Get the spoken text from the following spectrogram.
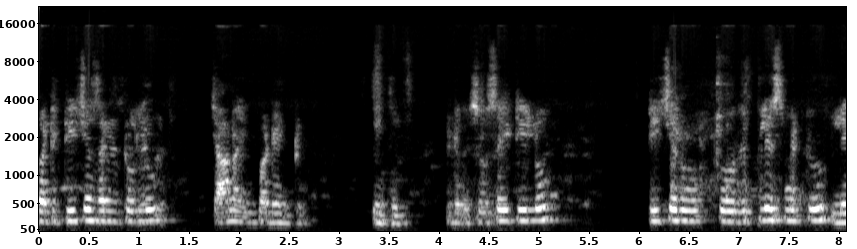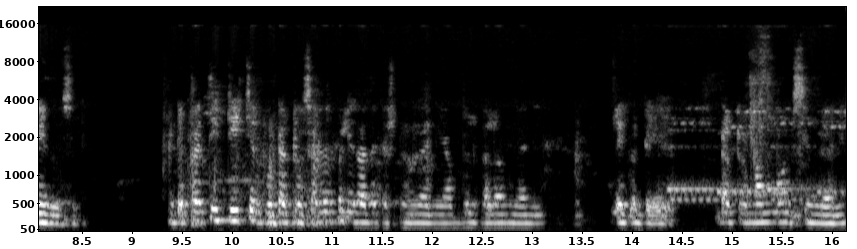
కాబట్టి టీచర్స్ అనేటోళ్ళు చాలా ఇంపార్టెంట్ పీపుల్ అంటే సొసైటీలో టీచర్ రిప్లేస్మెంట్ లేదు అసలు. అంటే ప్రతి టీచర్ డాక్టర్ సర్వపల్లి రాధాకృష్ణన్ కానీ అబ్దుల్ కలాం కానీ లేకుంటే డాక్టర్ మన్మోహన్ సింగ్ కానీ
